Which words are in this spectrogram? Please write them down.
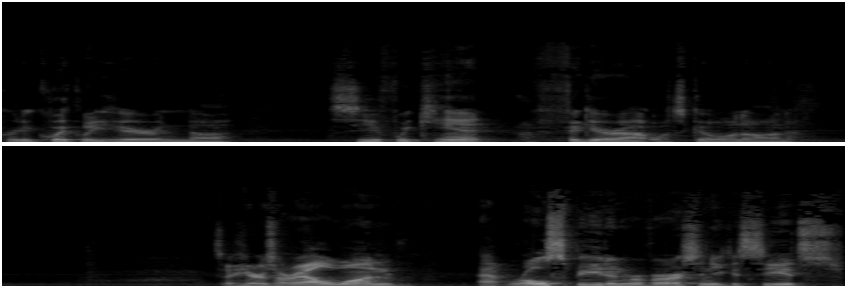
pretty quickly here and uh, see if we can't figure out what's going on. So here's our L1 at roll speed in reverse and you can see it's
